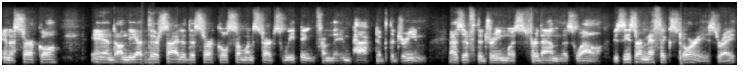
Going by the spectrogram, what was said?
in a circle and on the other side of the circle someone starts weeping from the impact of the dream as if the dream was for them as well. Because these are mythic stories right?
